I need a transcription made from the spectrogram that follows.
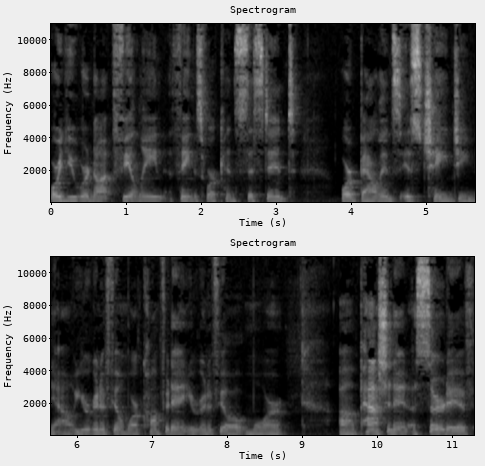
or you were not feeling things were consistent or balance is changing now. You're going to feel more confident, you're going to feel more uh, passionate, assertive,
